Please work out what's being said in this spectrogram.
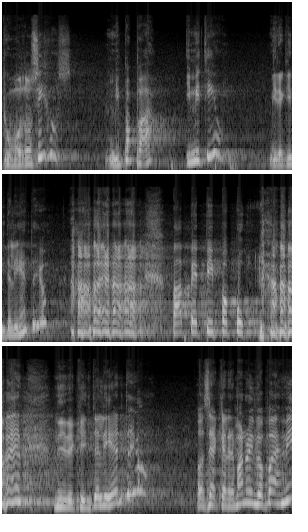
tuvo dos hijos, mi papá y mi tío. Mire qué inteligente yo. Pape, pipo, Mire qué inteligente yo. O sea que el hermano de mi papá es mi,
